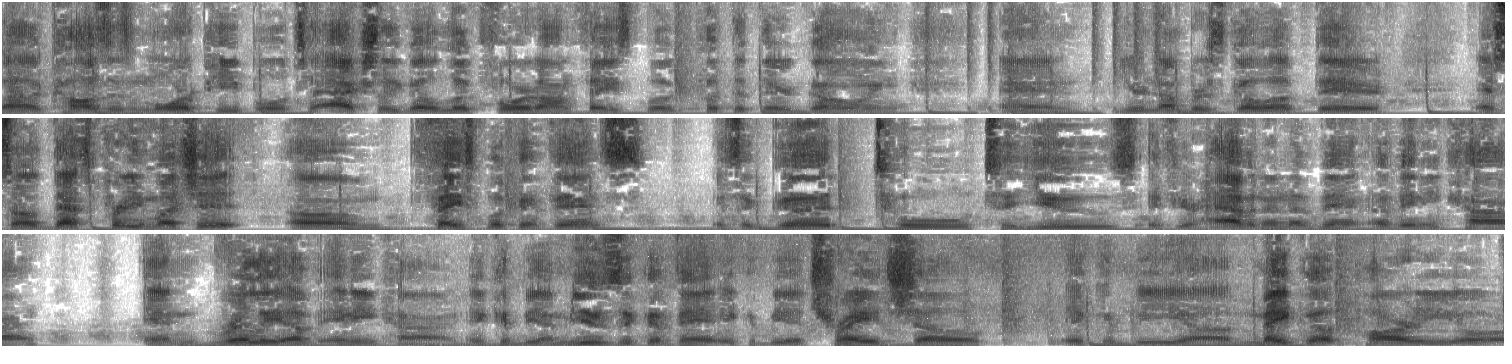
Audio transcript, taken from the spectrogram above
uh, causes more people to actually go look for it on Facebook, put that they're going, and your numbers go up there. And so that's pretty much it. Um, Facebook events, it's a good tool to use if you're having an event of any kind and really of any kind. It could be a music event, it could be a trade show, it could be a makeup party, or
